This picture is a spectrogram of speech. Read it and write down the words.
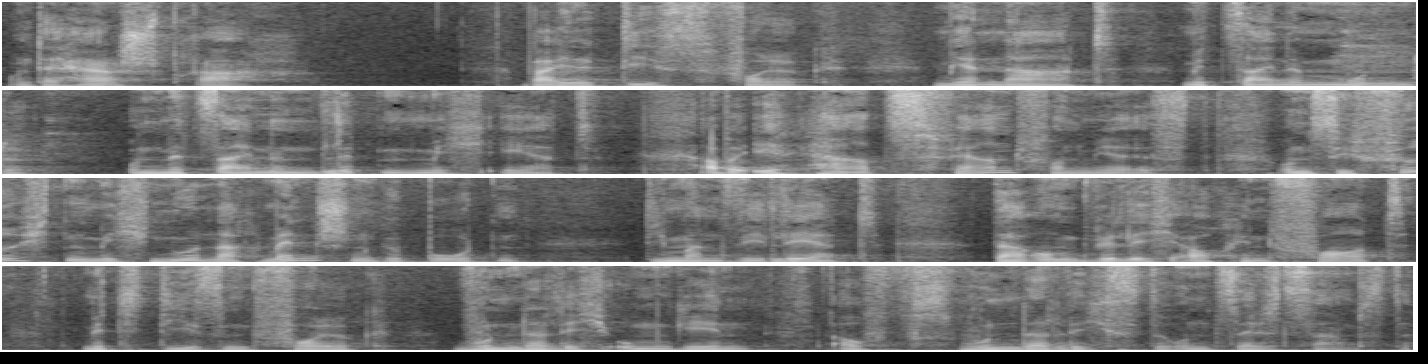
Und der Herr sprach, weil dies Volk mir naht mit seinem Munde und mit seinen Lippen mich ehrt, aber ihr Herz fern von mir ist und sie fürchten mich nur nach Menschengeboten, die man sie lehrt, darum will ich auch hinfort mit diesem Volk wunderlich umgehen, aufs wunderlichste und seltsamste.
